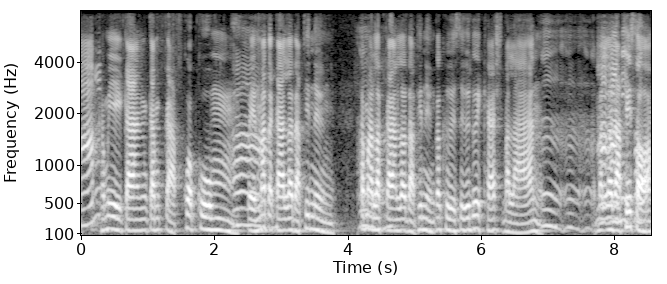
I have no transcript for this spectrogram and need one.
3เขามีการกำกับควบคุมอ่าเป็นมาตรการระดับที่หนึ่งถ้ามาอ่าตรการระดับที่หนึ่งก็คือซื้อด้วย cash balance อ่าอ่าอ่ามาระดับที่สอง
